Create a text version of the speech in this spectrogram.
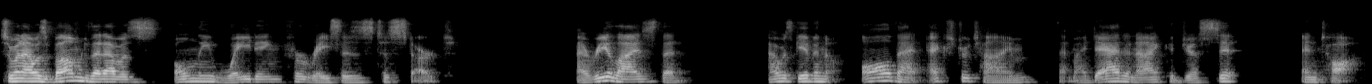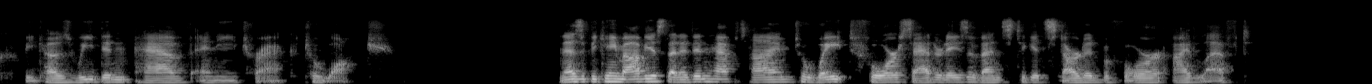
So when I was bummed that I was only waiting for races to start. I realized that I was given all that extra time that my dad and I could just sit and talk because we didn't have any track to watch. And as it became obvious that I didn't have time to wait for Saturday's events to get started before I left,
